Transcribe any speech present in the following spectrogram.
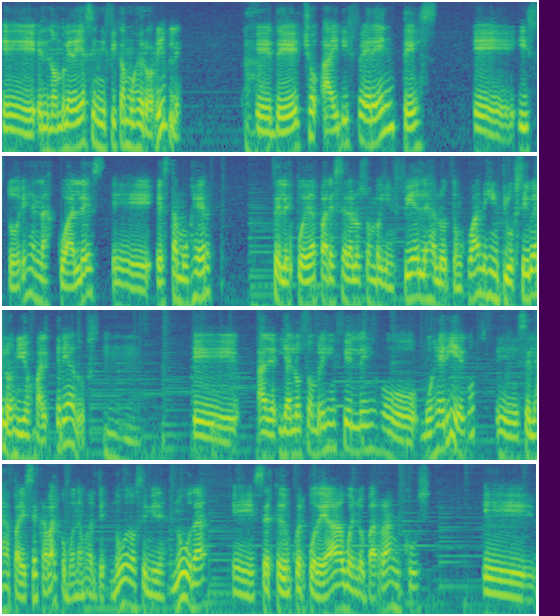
eh, el nombre de ella significa mujer horrible. Eh, de hecho, hay diferentes historias en las cuales esta mujer se les puede aparecer a los hombres infieles, a los don Juanes, inclusive a los niños malcriados y a los hombres infieles o mujeriegos eh, se les aparece cabal como una mujer desnuda o semidesnuda, eh, cerca de un cuerpo de agua en los barrancos. Eh,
